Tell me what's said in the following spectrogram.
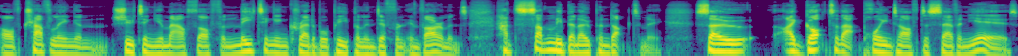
of traveling and shooting your mouth off and meeting incredible people in different environments had suddenly been opened up to me. So I got to that point after seven years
